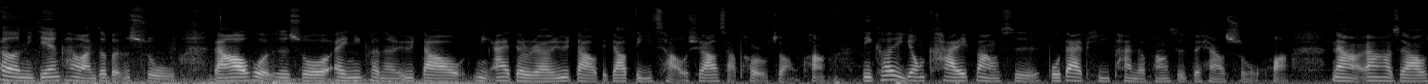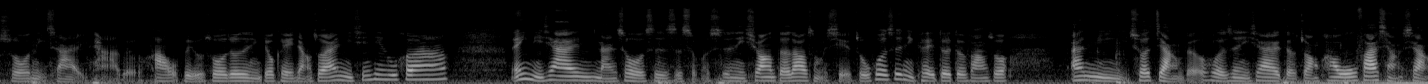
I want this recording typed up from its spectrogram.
呃，你今天看完这本书，然后或者是说，哎，你可能遇到你爱的人遇到比较低潮，需要 support 状况，你可以用开放式、不带批判的方式对他说话，那让他知道说你是爱他的。好，比如说就是你就可以讲说，哎，你心情如何啊？哎，你现在难受的事是什么事？你希望得到什么协助？或者是你可以对对方说。按你所讲的，或者是你现在的状况，我无法想象。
